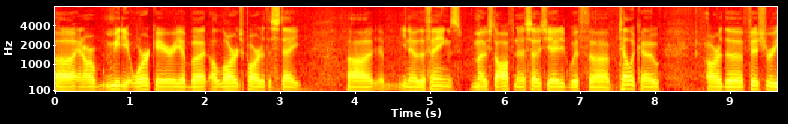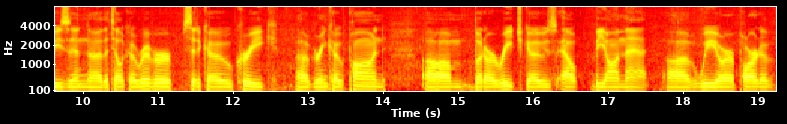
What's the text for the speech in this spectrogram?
uh, in our immediate work area, but a large part of the state. Uh, you know, the things most often associated with uh, Tellico are the fisheries in uh, the Tellico River, Citico Creek, uh, Green Cove Pond, um, but our reach goes out beyond that. Uh, we are part of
